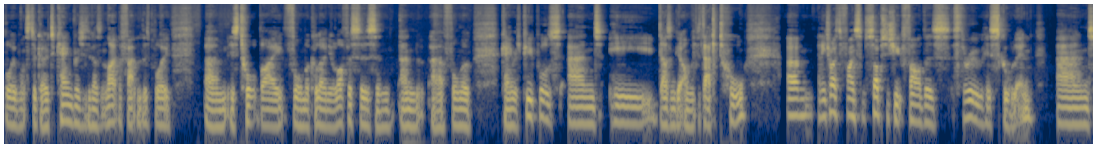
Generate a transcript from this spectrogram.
boy wants to go to Cambridge. He doesn't like the fact that this boy um, is taught by former colonial officers and and uh, former Cambridge pupils, and he doesn't get on with his dad at all. Um, and he tries to find some substitute fathers through his schooling, and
